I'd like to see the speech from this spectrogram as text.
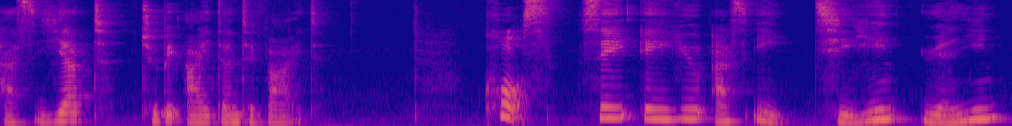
has yet to be identified. Cause, c a u s e，起因、原因。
